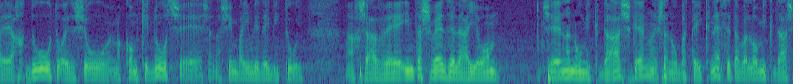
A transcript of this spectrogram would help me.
אה, אחדות או איזשהו מקום כינוס שאנשים באים לידי ביטוי. עכשיו, אה, אם תשווה את זה להיום, שאין לנו מקדש, כן, יש לנו בתי כנסת, אבל לא מקדש.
